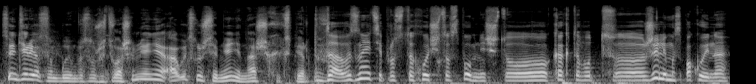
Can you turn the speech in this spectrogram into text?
С интересом будем выслушать ваше мнение, а вы слушайте мнение наших экспертов. Да, вы знаете, просто хочется вспомнить, что как-то вот э, жили мы спокойно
